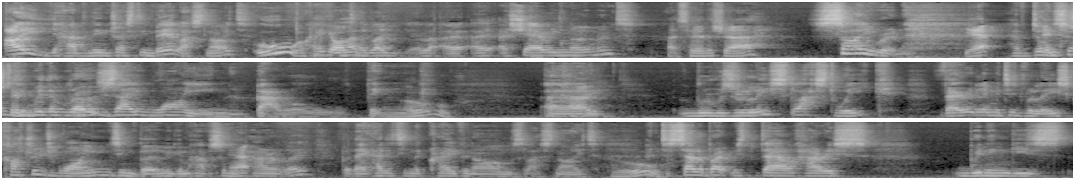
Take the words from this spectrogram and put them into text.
I had an interesting beer last night. Ooh, okay, go on I then. Like a, a, a sharing moment. Let's hear the share. Siren Yeah. have done something with a rosé wine barrel thing. Ooh. Um, okay. it was released last week. Very limited release. Cotteridge Wines in Birmingham have some Yeah. apparently, but they had it in the Craven Arms last night. Ooh. And to celebrate Mr. Dale Harris winning his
